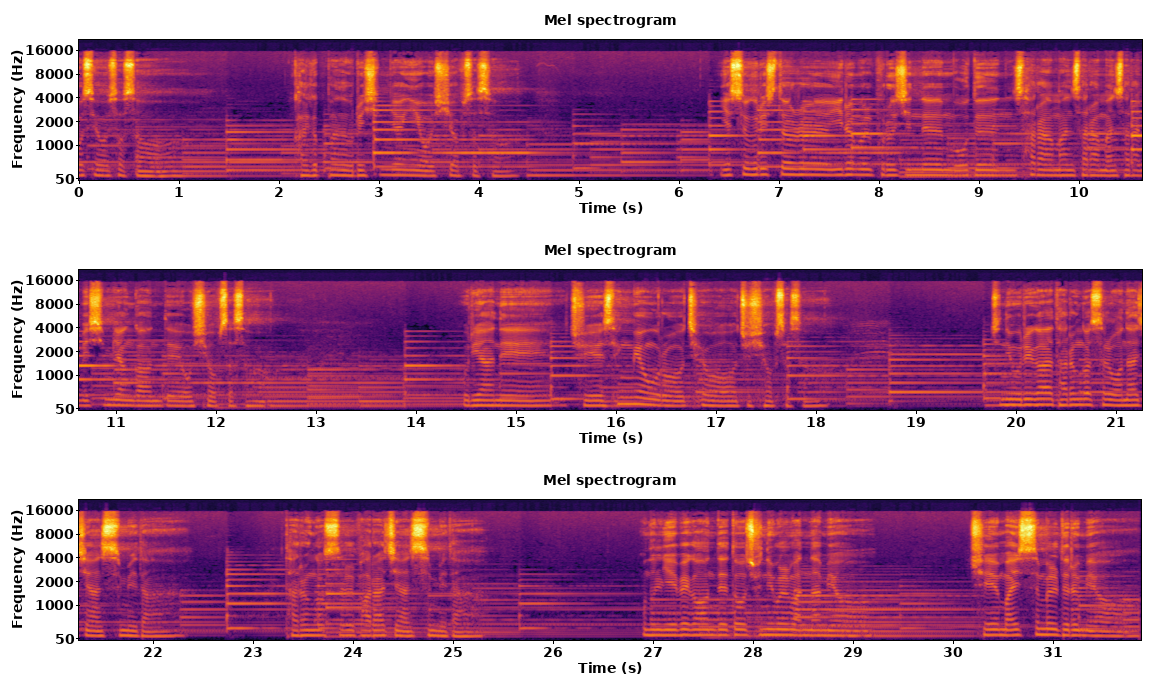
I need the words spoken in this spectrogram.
이곳에 오소서. 갈급한 우리 심령이 오시옵소서. 예수 그리스도를 이름을 부르짖는 모든 사람 한 사람 한 사람의 심령 가운데 오시옵소서. 우리 안에 주의 생명으로 채워 주시옵소서. 주님 우리가 다른 것을 원하지 않습니다. 다른 것을 바라지 않습니다 오늘 예배 가운데도 주님을 만나며 주의 말씀을 들으며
